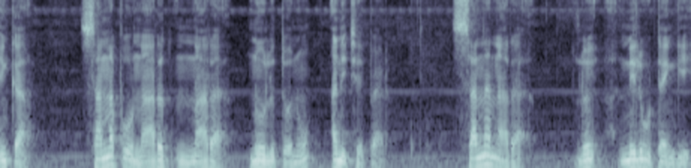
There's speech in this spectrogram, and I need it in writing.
ఇంకా సన్నపు నార నార నూలుతోనూ అని చెప్పాడు. సన్న నార నిలువు టంగి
